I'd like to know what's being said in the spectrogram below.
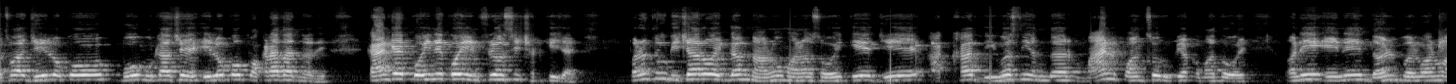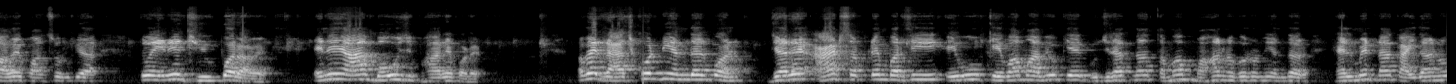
અથવા જે લોકો બહુ મોટા છે, એ લોકો પકડાતા જ નથી. કારણ કે કોઈને કોઈ ઇન્ફ્લુઅન્સથી છટકી જાય. પરંતુ બિચારો એકદમ નાનો માણસ હોય કે જે આખા દિવસની અંદર માંડ પાંચસો રૂપિયા કમાતો હોય અને એને દંડ ભરવાનો આવે પાંચસો રૂપિયા, તો એને જીવ પર આવે. એને આ બહુ જ ભારે પડે. હવે રાજકોટની અંદર પણ જ્યારે આઠ સપ્ટેમ્બરથી એવું કહેવામાં આવ્યું કે ગુજરાતના તમામ મહાનગરોની અંદર હેલ્મેટના કાયદાનો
